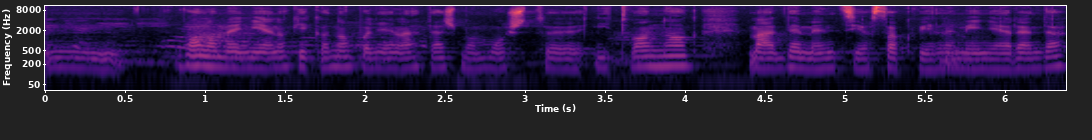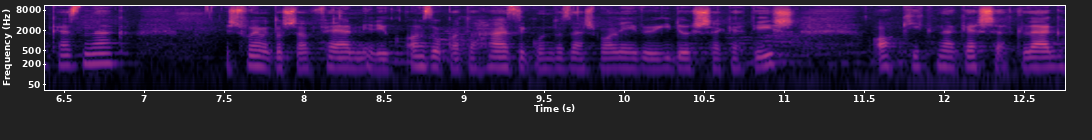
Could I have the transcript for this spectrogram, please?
mm, valamennyien, akik a nappali ellátásban most itt vannak, már demencia szakvéleménnyel rendelkeznek, és folyamatosan felmérjük azokat a házi gondozásban lévő időseket is, akiknek esetleg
